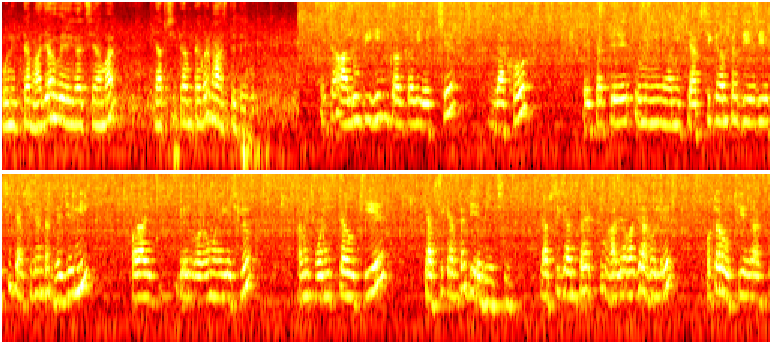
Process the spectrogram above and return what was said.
পনিরটা ভাজা হয়ে গেছে আমার। ক্যাপসিকামটা এবার ভাজতে দেবো। এটা আলুবিহীন তরকারি হচ্ছে। দেখো, এটাতে তুমি, আমি ক্যাপসিকামটা দিয়ে দিয়েছি। ক্যাপসিকামটা ভেজে নিই। কড়াই বেল গরম হয়ে গেছিল। আমি পনিরটা উঠিয়ে ক্যাপসিকামটা দিয়ে দিয়েছি। ক্যাপসিকামটা একটু ভাজা ভাজা হলে ওটা উঠিয়ে রাখব।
